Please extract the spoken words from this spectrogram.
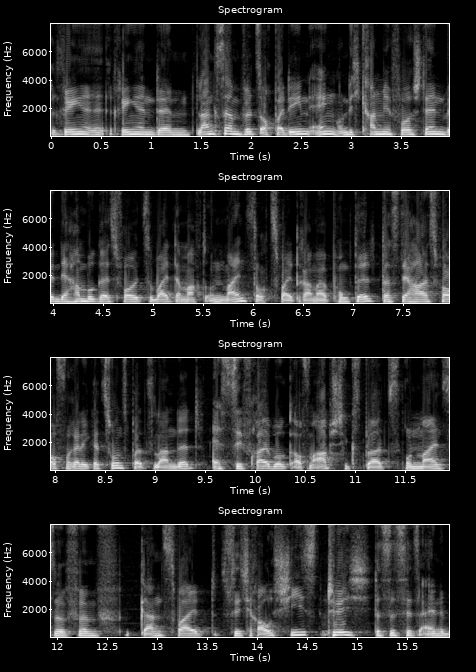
ringen, denn langsam wird es auch bei denen eng und ich kann mir vorstellen, wenn der Hamburger SV jetzt so weitermacht und Mainz noch zwei, dreimal punktet, dass der HSV auf dem Relegationsplatz landet, SC Freiburg auf dem Abstiegsplatz und Mainz 05 ganz weit sich rausschießt. Natürlich, das ist jetzt eine,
